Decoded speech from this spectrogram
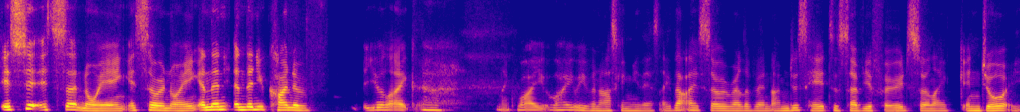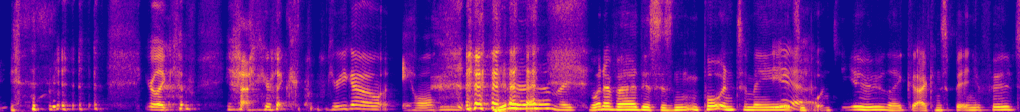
It's it's annoying. It's so annoying. And then and then you kind of you're like "Ugh, like why why are you even asking me this? Like that is so irrelevant. I'm just here to serve your food so like enjoy you're like yeah you're like here you go a-hole yeah like whatever this isn't important to me it's important to you like i can spit in your food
